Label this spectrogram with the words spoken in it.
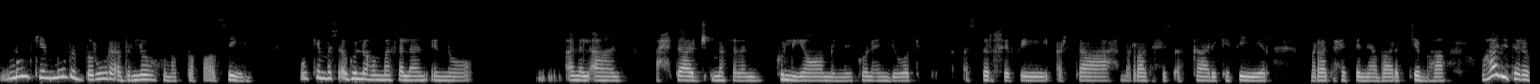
ممكن مو بالضرورة أبلغهم التفاصيل. ممكن بس أقول لهم مثلا إنه أنا الآن أحتاج مثلا كل يوم إنه يكون عندي وقت أسترخي فيه أرتاح مرات أحس أفكاري كثير مرات أحس إني أبغى أرتبها وهذه ترى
